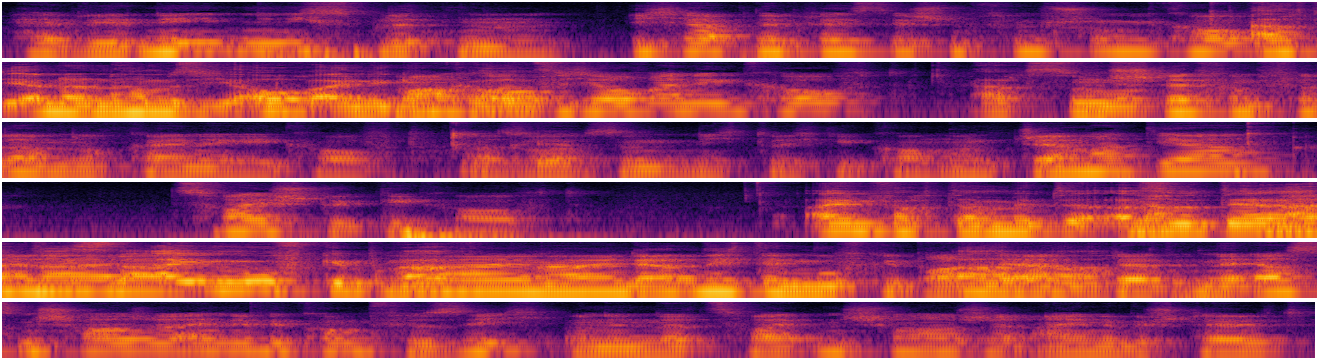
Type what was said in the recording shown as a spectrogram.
Hä, wir, nee, nicht splitten. Ich habe eine PlayStation 5 schon gekauft. Ach, die anderen haben sich auch eine Marco gekauft. hat sich auch eine gekauft. Ach so. Und Steff und Phil haben noch keine gekauft. Also okay. sind nicht durchgekommen. Und Jam hat ja zwei Stück gekauft. Einfach damit, also Na, der nein, hat nein, diesen nein. einen Move gebracht. Nein, nein, der hat nicht den Move gebracht. Der hat, der hat, in der ersten Charge eine bekommen für sich und in der zweiten Charge eine bestellt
